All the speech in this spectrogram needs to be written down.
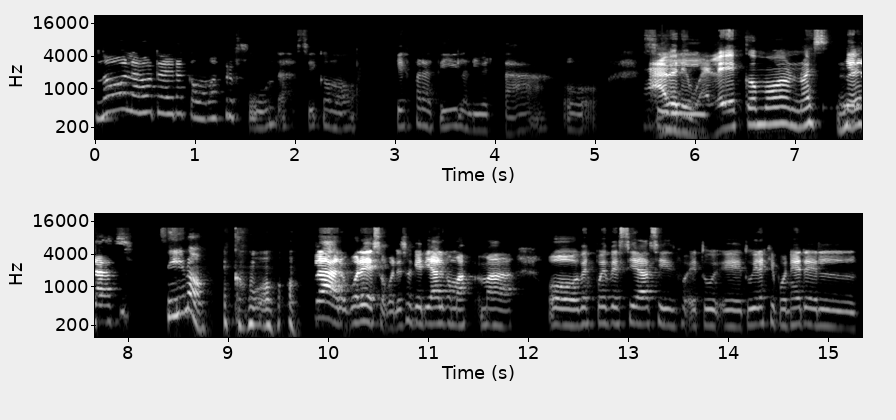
No, las otras eran como más profundas, así como, ¿qué es para ti la libertad? O Ah, pero igual es como, no es, no es, sí, no, es como... Claro, por eso, por eso quería algo más, más o después decía si eh, eh, tuvieras que poner el,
